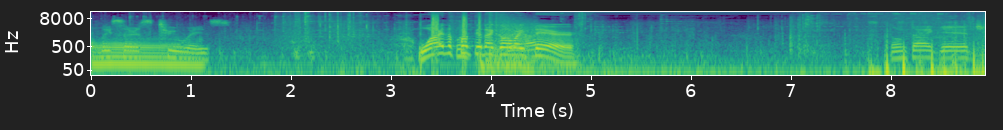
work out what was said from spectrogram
At least there's two ways. Why the fuck did I go right there? Don't die, Gage.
